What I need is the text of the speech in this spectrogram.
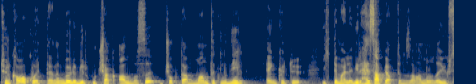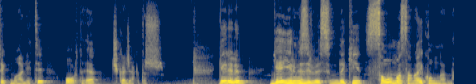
Türk Hava Kuvvetleri'nin böyle bir uçak alması çok da mantıklı değil. En kötü ihtimalle bir hesap yaptığınız zaman bunun da yüksek maliyeti ortaya çıkacaktır. Gelelim G20 zirvesindeki savunma sanayi konularına.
